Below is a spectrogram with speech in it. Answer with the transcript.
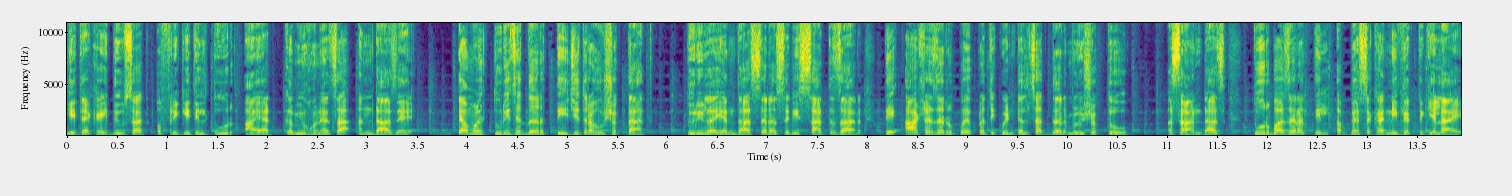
येत्या काही दिवसात आफ्रिकेतील तूर आयात कमी होण्याचा अंदाज आहे. त्यामुळे तुरीचे दर तेजीत राहू शकतात. तुरीला यंदा सरासरी सात हजार ते आठ हजार रुपये प्रति क्विंटलचा दर मिळू शकतो असा अंदाज तूर बाजारातील अभ्यासकांनी व्यक्त केला आहे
